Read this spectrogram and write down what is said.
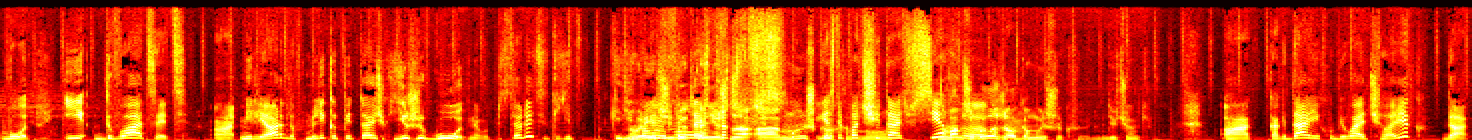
Вот. И 20 а, миллиардов млекопитающих ежегодно. Вы представляете, какие, какие Но речь идет, конечно, о мышках. Если но- подсчитать всех... Но вам же э, было жалко м, мышек, девчонки? А когда их убивает человек, да.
